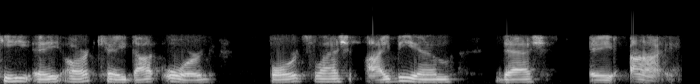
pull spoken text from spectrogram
P A R K dot org forward slash IBM dash AI.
